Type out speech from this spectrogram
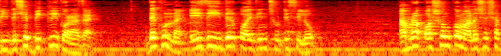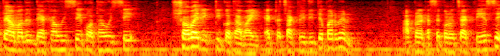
বিদেশে বিক্রি করা যায়। দেখুন না, এই যে ঈদের কয়দিন ছুটি ছিল, আমরা অসংখ্য মানুষের সাথে আমাদের দেখা হয়েছে কথা হয়েছে সবাই একটি কথা, ভাই, একটা চাকরি দিতে পারবেন? আপনার কাছে কোনো চাকরি আছে?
